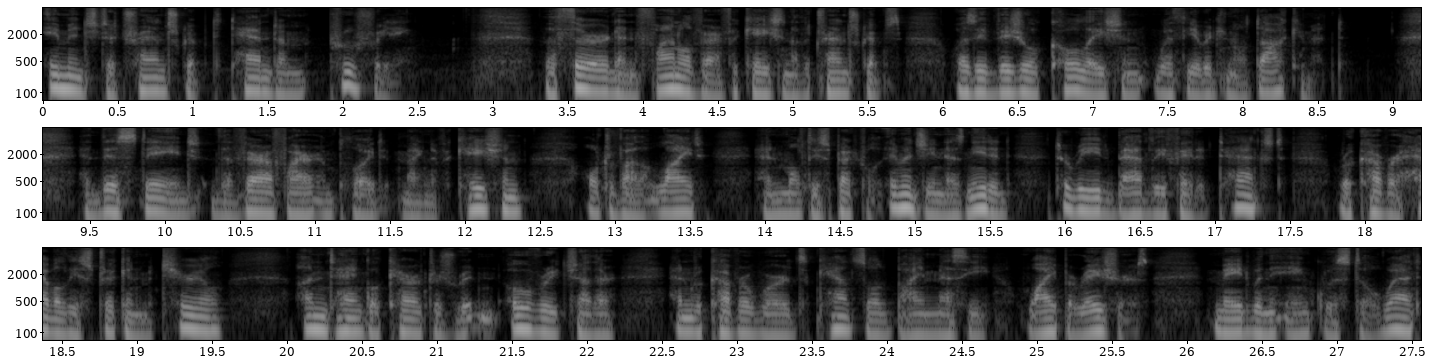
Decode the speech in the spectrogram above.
image to transcript tandem proofreading. The third and final verification of the transcripts was a visual collation with the original document. At this stage, the verifier employed magnification, ultraviolet light, and multispectral imaging as needed to read badly faded text, recover heavily stricken material, untangle characters written over each other, and recover words cancelled by messy wipe erasures made when the ink was still wet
